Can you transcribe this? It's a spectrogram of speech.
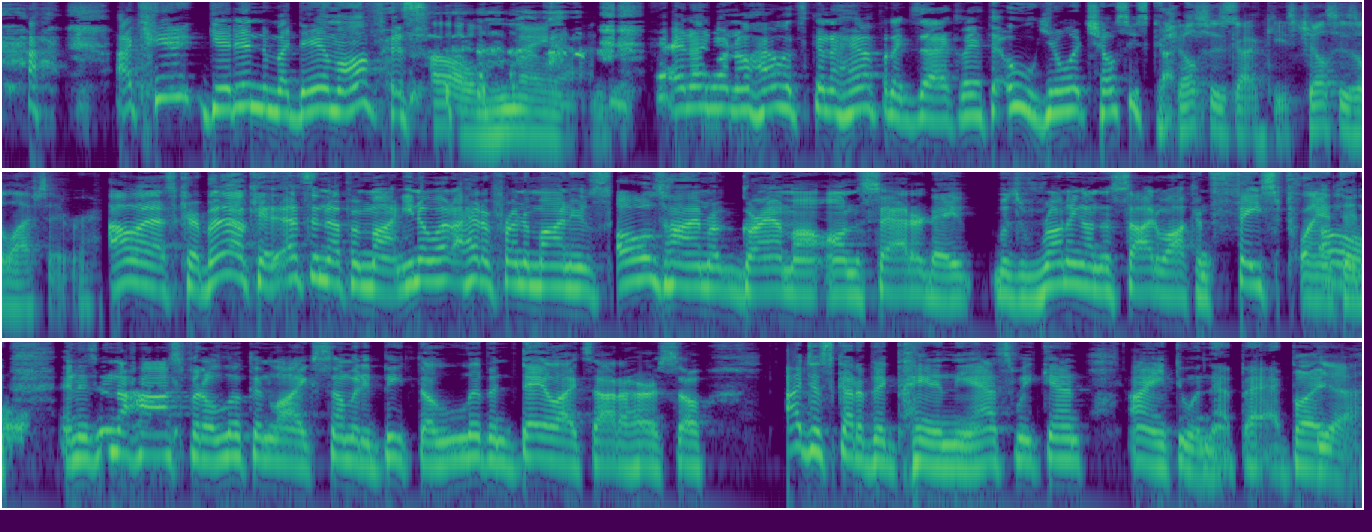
I can't get into my damn office. Oh man. and I don't know how it's going to happen exactly. oh, you know what? Chelsea's got Chelsea's keys. got keys. Chelsea's a lifesaver. I'll ask her. But okay, that's enough of mine. You know what? I had a friend of mine whose Alzheimer grandma on Saturday was running on the sidewalk and face planted Oh. and is in the hospital looking like somebody beat the living daylights out of her. So I just got a big pain in the ass weekend. I ain't doing that bad, but Yeah.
